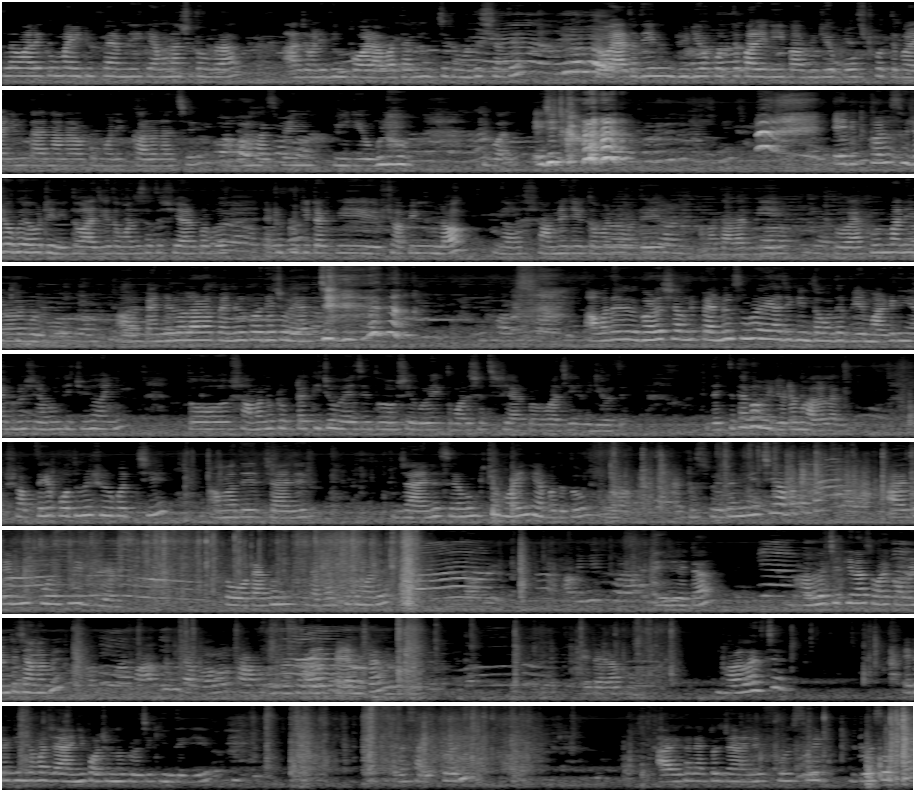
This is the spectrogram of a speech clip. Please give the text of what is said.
আসসালামু আলাইকুম my YouTube family কেমন আছো তোমরা? আজ অনেকদিন পর আবার দেখা হচ্ছে তোমাদের সাথে। তো এতদিন ভিডিও করতে পারিনি বা ভিডিও পোস্ট করতে পারিনি, তার নানা রকম অনেক কারণ আছে। আমার হাজব্যান্ড ভিডিওগুলো কী বল এডিট করার এডিট করার সুযোগ হয়ে ওঠেনি। তো আজকে তোমাদের সাথে শেয়ার করব একটু টুকিটাকি শপিং ব্লগ সামনে যেহেতু আমার ননদের আমার দাদার বিয়ে, তো এখন মানে কি বলব? আর প্যান্ডেলওয়ালারা প্যান্ডেল করে দিয়ে চলে যাচ্ছে। আমাদের ঘরের সামনে প্যান্ডেল শুরু হয়ে গেছে, কিন্তু আমাদের বিয়ের মার্কেটিং এখনও সেরকম কিছুই হয়নি। তো সামান্য টুকটাক কিছু হয়েছে, তো সেগুলোই তোমাদের সাথে শেয়ার করব আজকের ভিডিওতে দেখতে থাকো ভিডিওটা ভালো লাগে সব থেকে প্রথমে শুরু করছি আমাদের জায়নের জায়নের সেরকম কিছু হয়নি আপাতত। ওরা একটা সোয়েটার নিয়েছি আপাতত, আর এটা এমনি ফুল স্লিভ ড্রেস তো ওটা এখন দেখাচ্ছি তোমাদের। এই যে এটা। ভালো হয়েছে কিনা সবাই কমেন্টে জানাবে। এটা এরকম ভালো লাগছে? এটা কিন্তু আমার যায়নি পছন্দ করেছে কিনতে গিয়ে। এটা সাইড করে দিই। আর এখানে একটা জায়নির ফুল স্লিভ ড্রেস আছে।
